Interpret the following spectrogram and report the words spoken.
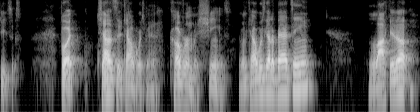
Jesus, but shout out to the Cowboys, man cover machines. When the Cowboys got a bad team, lock it up.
